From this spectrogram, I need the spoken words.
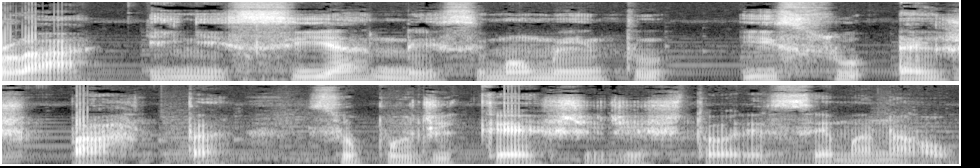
Olá, inicia nesse momento Isso é Esparta, seu podcast de história semanal.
